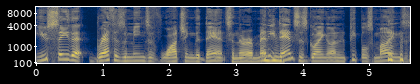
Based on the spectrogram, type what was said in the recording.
You say that breath is a means of watching the dance, and there are many dances going on in people's minds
